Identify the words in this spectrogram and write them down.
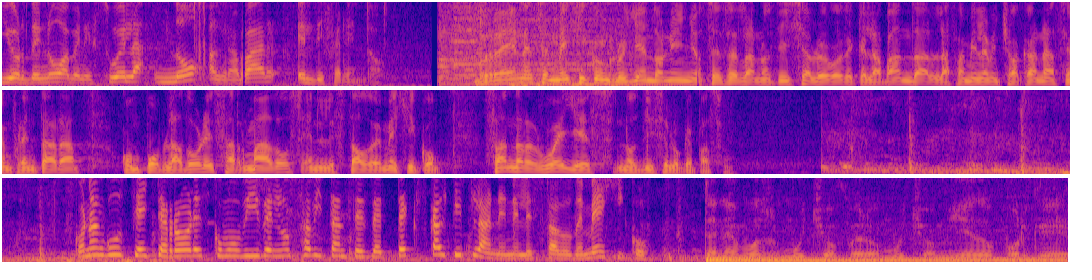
y ordenó a Venezuela no agravar el diferendo. Rehenes en México, incluyendo niños. Esa es la noticia luego de que la banda La Familia Michoacana se enfrentara con pobladores armados en el Estado de México. Sandra Argüelles nos dice lo que pasó. Con angustia y terrores como viven los habitantes de Texcaltitlán en el Estado de México. Tenemos mucho, pero mucho miedo porque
